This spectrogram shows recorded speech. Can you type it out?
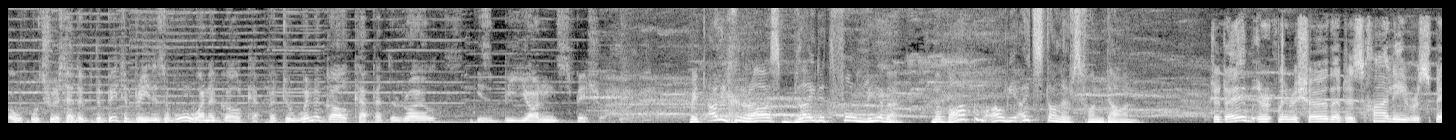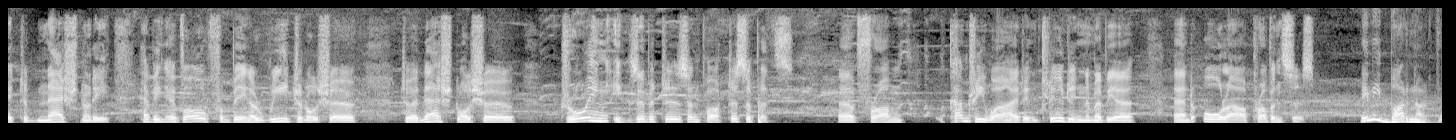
or, or should I say the, the better breeders have all won a Gold Cup, but to win a Gold Cup at the Royal is beyond special. Met al die geraas bly dit vol lewe, maar waar kom al die uitstallers vandaan? Today, we're a show that is highly respected nationally, having evolved from being a regional show to a national show, drawing exhibitors and participants uh, from countrywide, including Namibia and all our provinces. Emmy Barnard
